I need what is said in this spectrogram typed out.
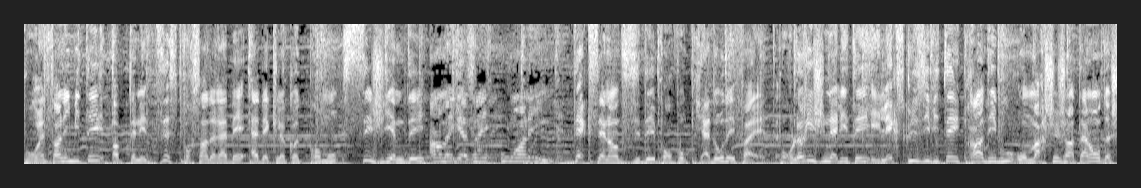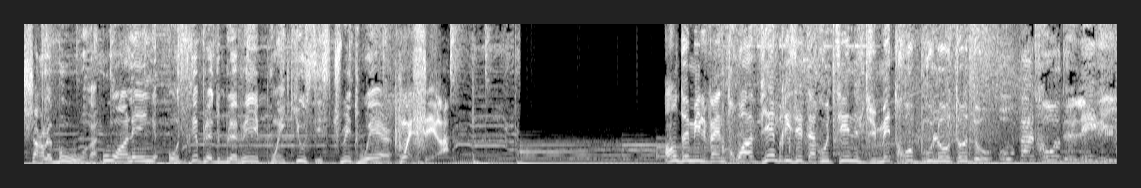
Pour un temps limité, obtenez 10% de rabais avec le code promo CJMD en magasin ou en ligne. D'excellentes idées pour vos cadeaux des fêtes. Pour l'originalité et l'exclusivité, rendez-vous au marché Jean Talon de Charlebourg ou en ligne au www.qcstreetwear.ca. En 2023, viens briser ta routine du métro boulot dodo au Patro de Lévis.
